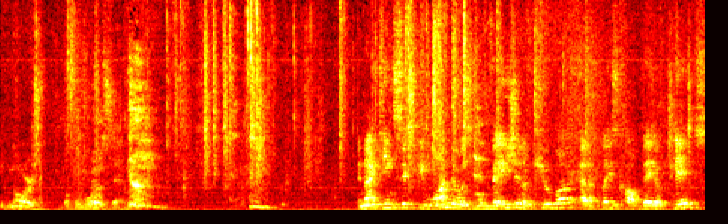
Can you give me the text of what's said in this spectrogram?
ignores what the world says. In 1961, there was an invasion of Cuba at a place called Bay of Pigs.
